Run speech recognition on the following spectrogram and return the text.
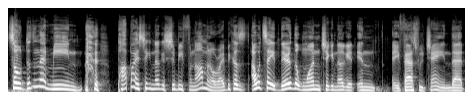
So doesn't that mean Popeye's chicken nuggets should be phenomenal, right? Because I would say they're the one chicken nugget in a fast food chain that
